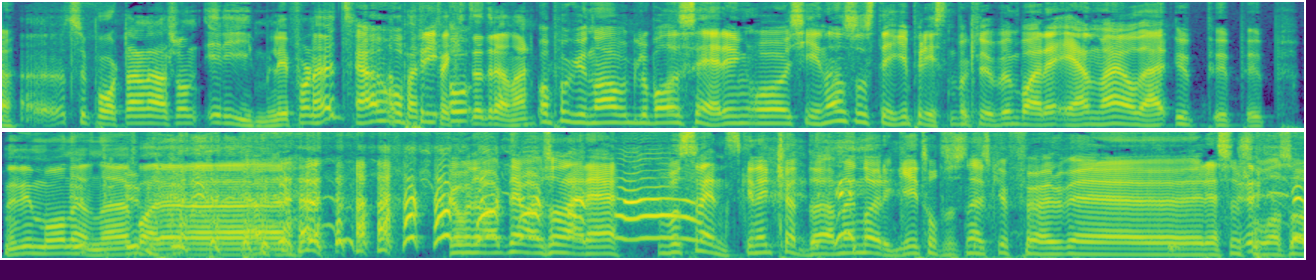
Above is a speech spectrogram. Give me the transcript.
ja. Uh, Supporteren er sånn rimelig fornøyd. Ja, og perfekte treneren. Og pga. globalisering og Kina så stiger prisen på klubben bare én vei, og det er upp, upp, upp. Men vi må nevne bare uh, Jo, men det, var, det var jo sånn der, Hvor svenskene kødda med Norge i 2000, jeg husker før eh, resesjon, altså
